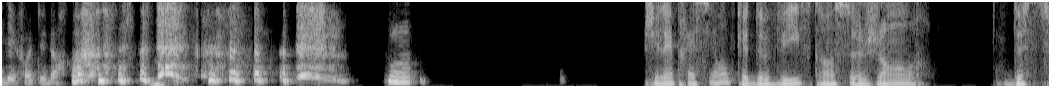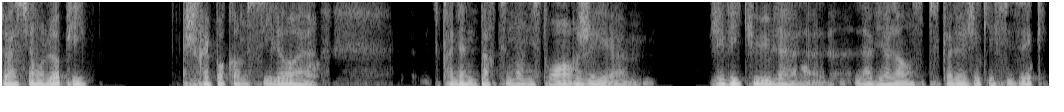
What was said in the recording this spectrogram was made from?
des fois tu dors pas. Mm. J'ai l'impression que de vivre dans ce genre de situation-là, puis je ferais pas comme si, là, euh, tu connais une partie de mon histoire, j'ai euh, vécu la, la, violence psychologique et physique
